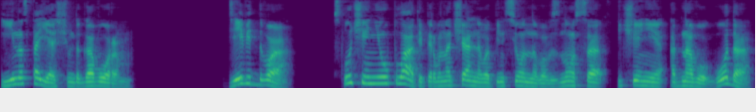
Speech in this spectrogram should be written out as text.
и настоящим договором. 9.2. В случае неуплаты первоначального пенсионного взноса в течение одного года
